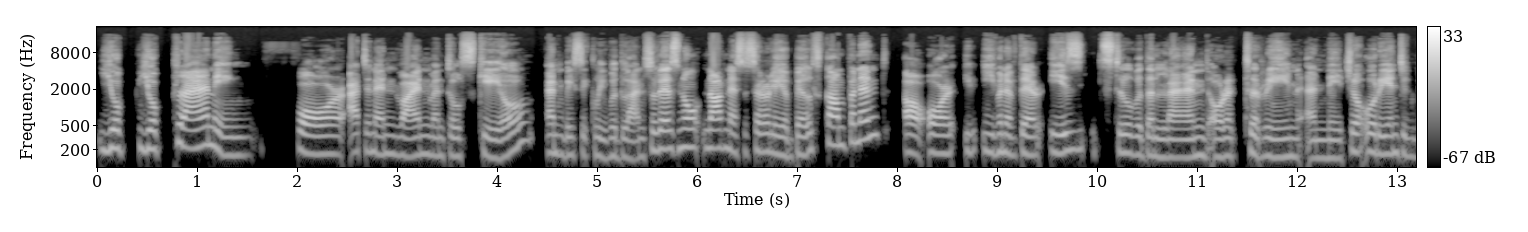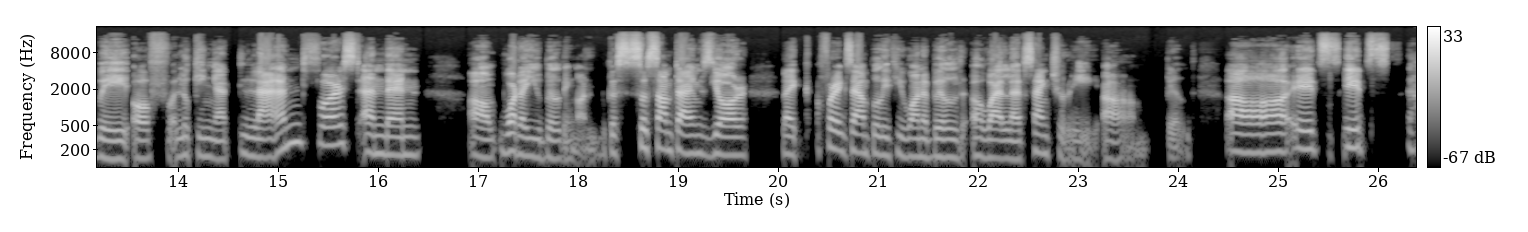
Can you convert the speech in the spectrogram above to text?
you're you're planning for at an environmental scale and basically with land. So there's no not necessarily a built component, uh, or e- even if there is, it's still with a land or a terrain and nature oriented way of looking at land first, and then um, what are you building on? Because so sometimes you're like, for example, if you want to build a wildlife sanctuary, um, build, uh, it's it's.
